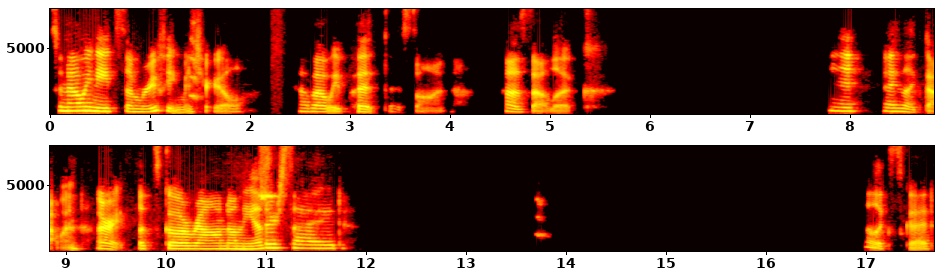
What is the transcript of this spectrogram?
So now we need some roofing material. How about we put this on? How's that look? Eh, I like that one. All right, let's go around on the other side. That looks good.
